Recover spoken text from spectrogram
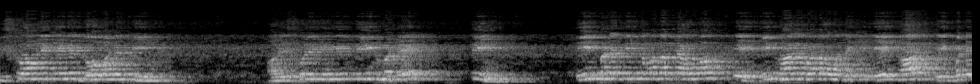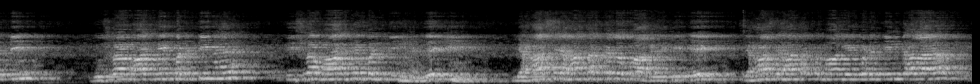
इसको हम लिखेंगे दो बटे तीन, और इसको लिखेंगे तीन बटे तीन। तीन बटे तीन का मतलब क्या हुआ? एक, तीन भाग में बटा हुआ, देखिए, एक भाग, एक बटे तीन, दूसरा भाग एक बटे तीन है, तीसरा भाग एक बटे तीन है। लेकिन यहाँ से यहाँ तक का जो भाग है, देखिए, एक, यहाँ से यहाँ तक का भाग एक बटे तीन कहलाया,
